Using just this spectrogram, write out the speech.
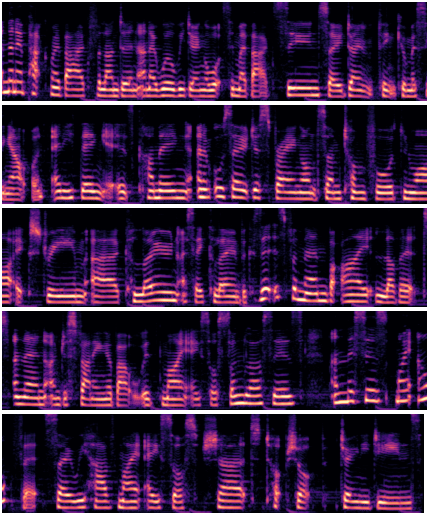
And then I pack my bag for London and I will be doing a what's in my bag soon, so don't think you're missing out on anything, it is coming. And I'm also just spraying on some Tom Ford Noir Extreme uh, cologne. I say cologne because it is for men, but I love it. And then I'm just fanning about with my ASOS sunglasses, and this is my outfit. So we have my ASOS shirt, Topshop Joni jeans,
